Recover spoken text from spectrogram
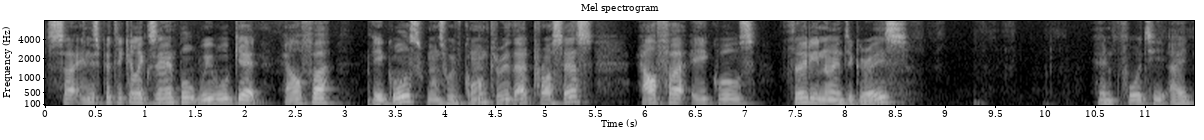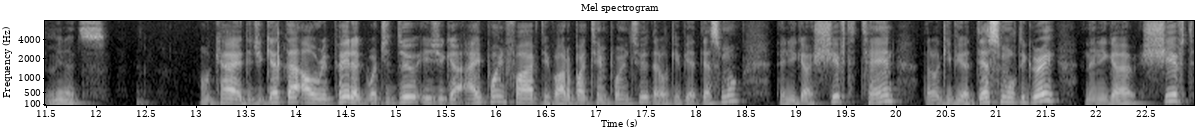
So in this particular example, we will get alpha equals, once we've gone through that process, alpha equals 39 degrees and 48 minutes. Okay, did you get that? I'll repeat it. What you do is you go 8.5 divided by 10.2, that'll give you a decimal. Then you go shift tan, that'll give you a decimal degree. And then you go shift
